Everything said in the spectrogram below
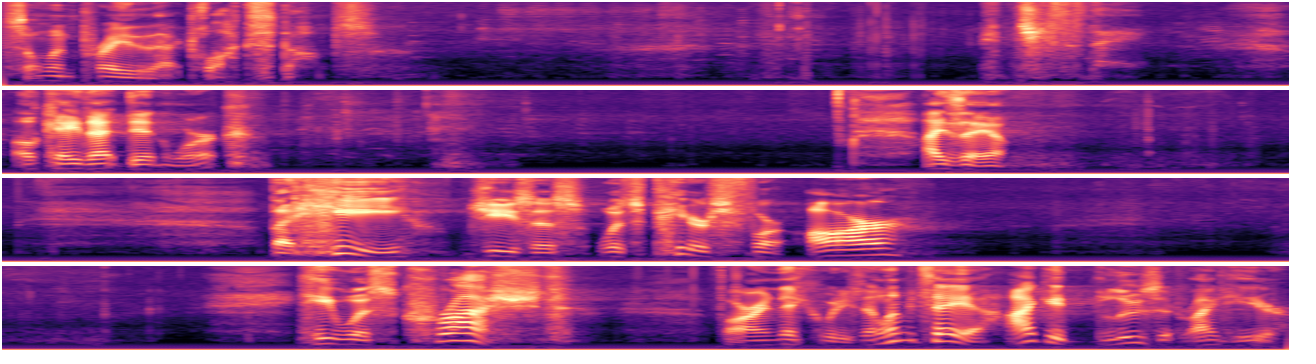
Someone pray that that clock stops. In Jesus' name. Okay, that didn't work. Isaiah. But he, Jesus, was pierced for our he was crushed for our iniquities. And let me tell you, I could lose it right here.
